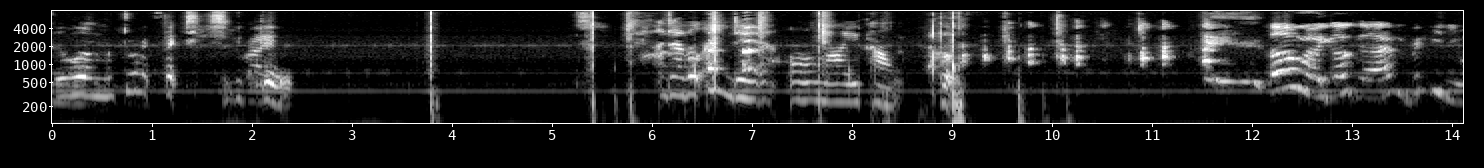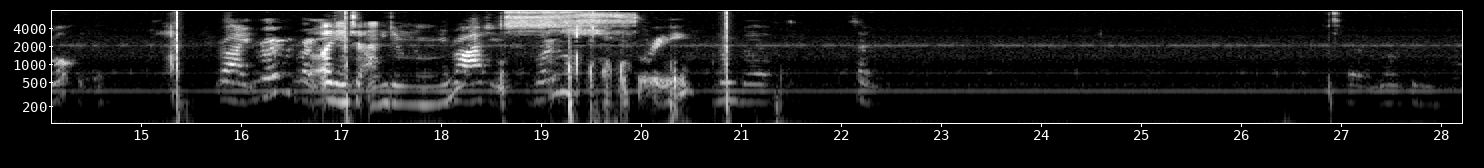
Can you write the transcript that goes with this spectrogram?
So um don't expect it to be good. And I will end it on my account. Oh my god, I'm breaking you off here. Right, row, right. I need to end in Right, row three, number seven. Uh, row three, number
